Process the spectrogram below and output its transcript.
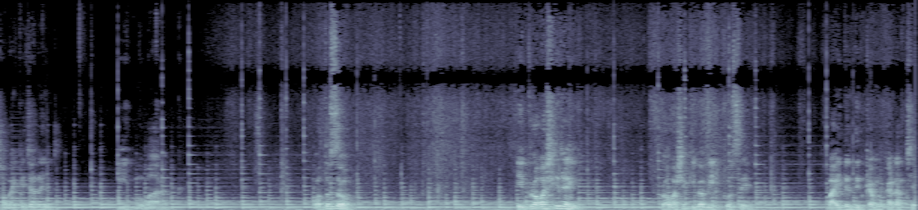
সবাইকে জানাই ঈদ মুবারক। অথচ এই প্রবাসীরাই প্রবাসে কীভাবে ঈদ করছে বা ঈদের দিন কেমন কাটাচ্ছে,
